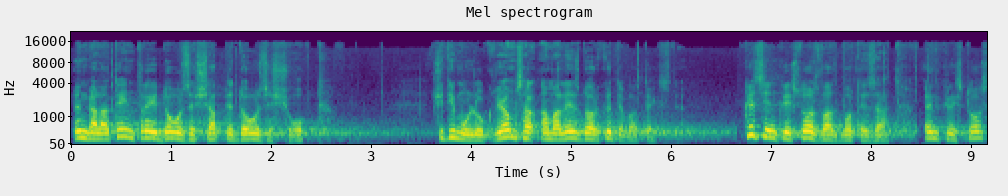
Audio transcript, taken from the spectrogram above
În Galateni 3, 27, 28, citim un lucru. Eu am, am ales doar câteva texte. Câți în Hristos v-ați botezat? În Hristos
